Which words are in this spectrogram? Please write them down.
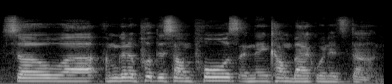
so uh, I'm gonna put this on pause and then come back when it's done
